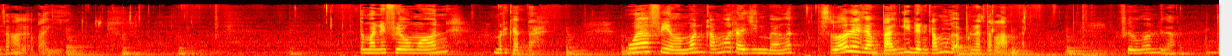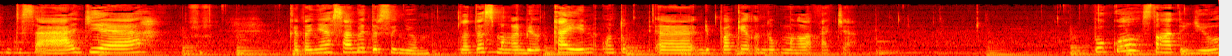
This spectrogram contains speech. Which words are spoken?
datang agak pagi. Temannya Filmon berkata, Wah Filmon kamu rajin banget, selalu datang pagi dan kamu gak pernah terlambat. Filmon bilang, tentu saja. Katanya sambil tersenyum, lantas mengambil kain untuk uh, dipakai untuk mengelap kaca. Pukul setengah tujuh,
